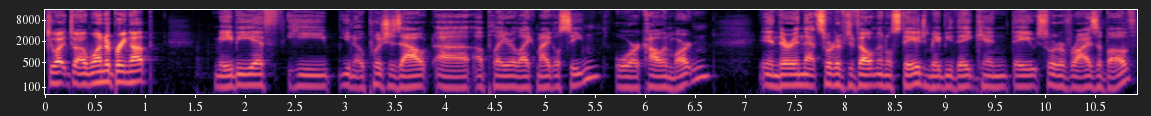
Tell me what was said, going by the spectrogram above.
Do I do I want to bring up maybe if he you know pushes out uh, a player like Michael Seaton or Colin Martin, and they're in that sort of developmental stage, maybe they can they sort of rise above.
